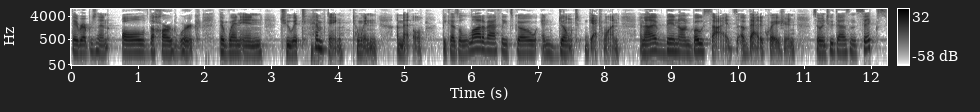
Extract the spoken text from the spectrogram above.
they represent all of the hard work that went into attempting to win a medal because a lot of athletes go and don't get one. And I've been on both sides of that equation. So in 2006,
